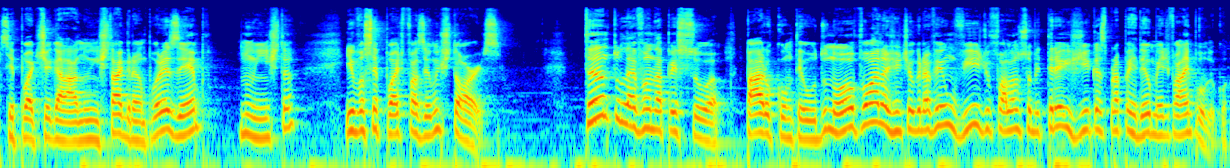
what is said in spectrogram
você pode chegar lá no Instagram, por exemplo, no Insta, e você pode fazer um stories tanto levando a pessoa para o conteúdo novo. Olha, gente, eu gravei um vídeo falando sobre três dicas para perder o medo de falar em público.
